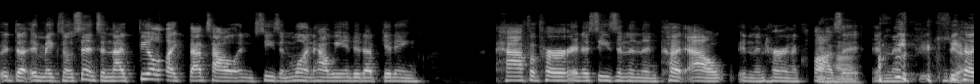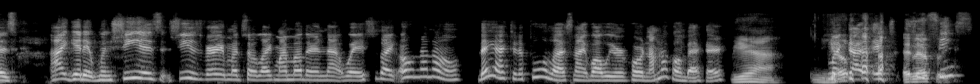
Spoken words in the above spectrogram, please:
it do- it makes no sense. And I feel like that's how in season one, how we ended up getting half of her in a season and then cut out, and then her in a closet, and then Uh-huh. Yeah. Because I get it when she is she is very much so like my mother in that way. She's like, oh no no, they acted a fool last night while we were recording. I'm not going back there. yeah. Like Yep. that. It's, And she that's- thinks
